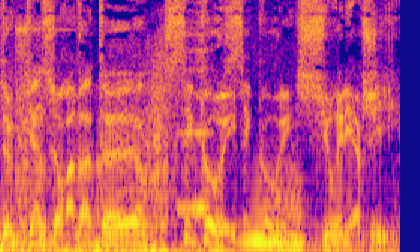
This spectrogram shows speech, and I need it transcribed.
De 15h à 20h, c'est Coé. Sur Énergie.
